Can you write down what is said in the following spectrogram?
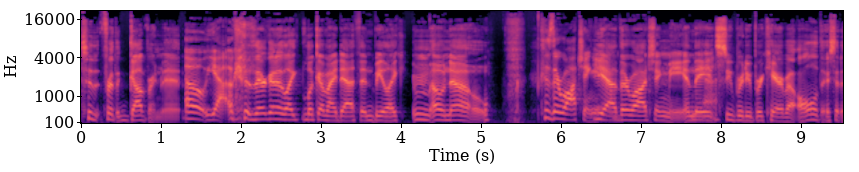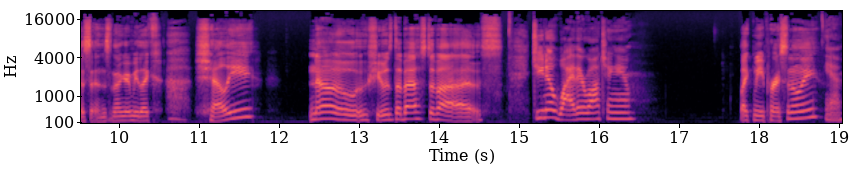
to for the government. Oh, yeah. Okay. Cuz they're going to like look at my death and be like, mm, "Oh no." Because they're watching you. Yeah, they're watching me and they Yeah. super duper care about all of their citizens and they're going to be like, "Shelly? No, she was the best of us." Do you know why they're watching you? Like me personally, Yeah.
